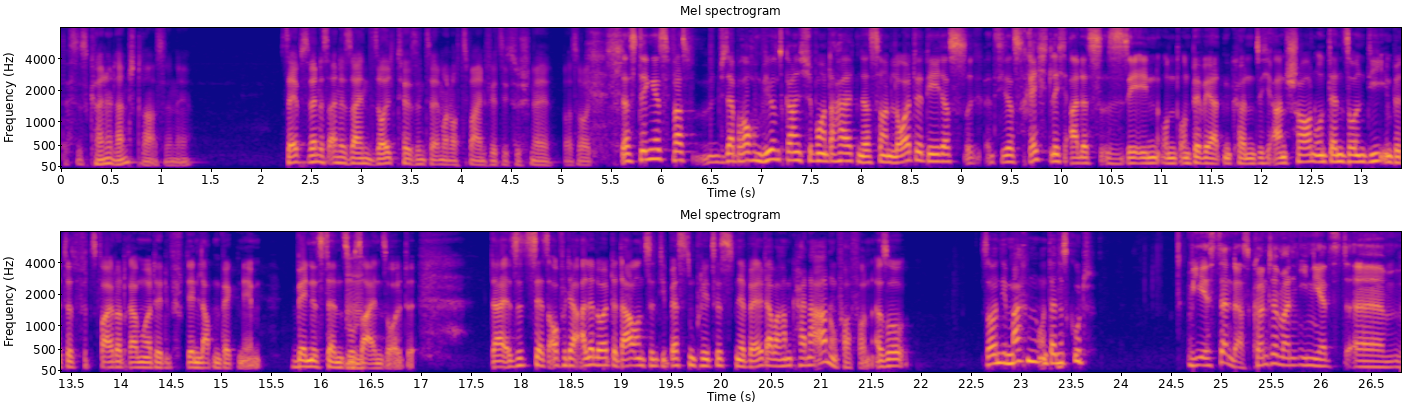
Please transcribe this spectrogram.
Das ist keine Landstraße, ne. Selbst wenn es eine sein sollte, sind ja immer noch 42 zu schnell. Was soll's. Das Ding ist, was, da brauchen wir uns gar nicht drüber unterhalten. Das sollen Leute, die das, die das rechtlich alles sehen und, und bewerten können, sich anschauen und dann sollen die ihm bitte für zwei oder drei Monate den Lappen wegnehmen. Wenn es denn so sein sollte. Da sitzen jetzt auch wieder alle Leute da und sind die besten Polizisten der Welt, aber haben keine Ahnung davon. Also sollen die machen und dann ist gut. Wie ist denn das? Könnte man ihn jetzt, ähm,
